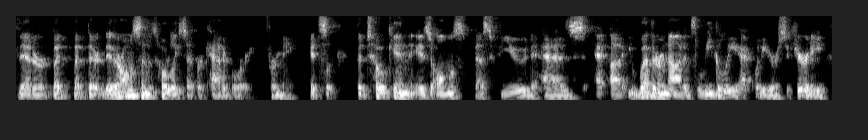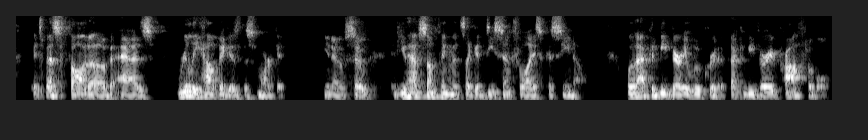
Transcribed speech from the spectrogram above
that are, but but they're they're almost in a totally separate category for me. It's the token is almost best viewed as uh, whether or not it's legally equity or security. It's best thought of as really how big is this market? You know, so if you have something that's like a decentralized casino, well, that could be very lucrative. That could be very profitable.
